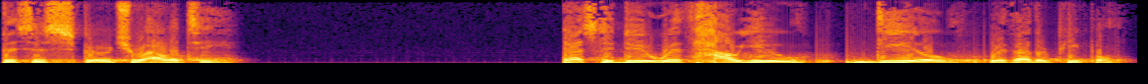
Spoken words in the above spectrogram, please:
This is spirituality. It has to do with how you deal with other people.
